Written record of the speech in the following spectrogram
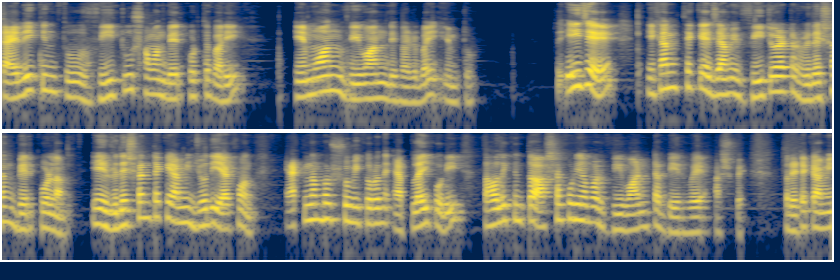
চাইলেই কিন্তু ভি টু সমান বের করতে পারি M one V one divide by M two তো এই যে এখান থেকে যে আমি ভি টু এর একটা রিলেশন বের করলাম, এই রিলেশনটাকে আমি যদি এখন এক নম্বর সমীকরণে অ্যাপ্লাই করি, তাহলে কিন্তু আশা করি আমার ভি ওয়ানটা বের হয়ে আসবে। তাহলে এটাকে আমি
